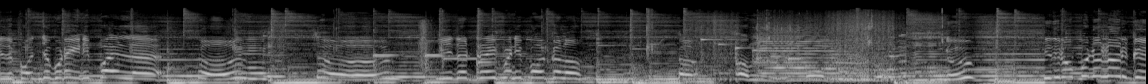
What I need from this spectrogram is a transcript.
இது கொஞ்சம் கூட இனிப்பா இல்ல. ஓ, ஓ, இத ட்ரை பண்ணி பார்க்கலாம். இது ரொம்ப நல்லா இருக்கு.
